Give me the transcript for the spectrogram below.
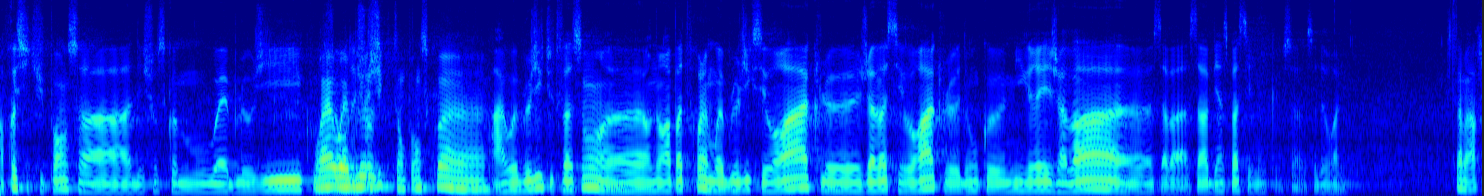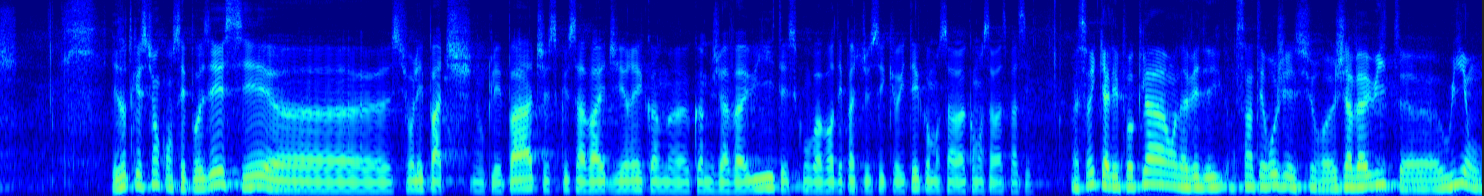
Après, si tu penses à des choses comme WebLogic... Ou ouais, WebLogic, t'en penses quoi euh ah, WebLogic, de toute façon, euh, on n'aura pas de problème. WebLogic, c'est Oracle, Java, c'est Oracle, donc euh, migrer Java, ça, va, ça va bien se passer, donc ça, ça devrait aller. Ça marche. Les autres questions qu'on s'est posées, c'est sur les patchs. Donc les patchs, est-ce que ça va être géré comme, comme Java 8 Est-ce qu'on va avoir des patchs de sécurité? Comment ça, va, comment ça va se passer? Bah, C'est vrai qu'à l'époque là, on, avait on s'est interrogé sur Java 8. oui, on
